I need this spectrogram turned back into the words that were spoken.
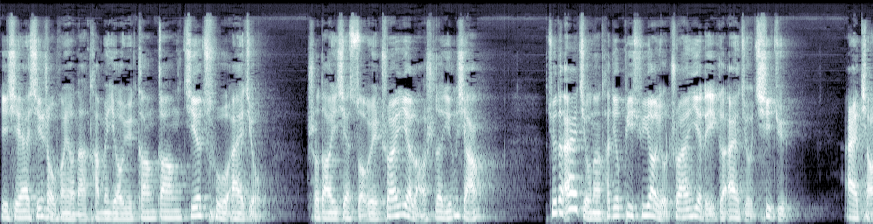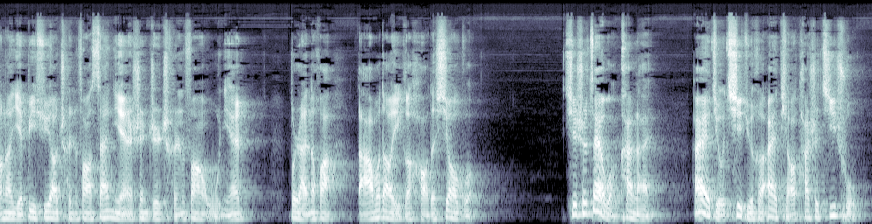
一些新手朋友呢，他们由于刚刚接触艾灸，受到一些所谓专业老师的影响。觉得艾灸呢，它就必须要有专业的一个艾灸器具，艾条呢也必须要存放三年，甚至存放五年，不然的话达不到一个好的效果。其实，在我看来，艾灸器具和艾条它是基础，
